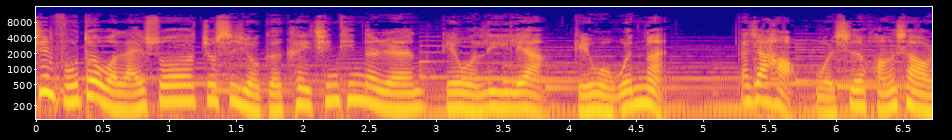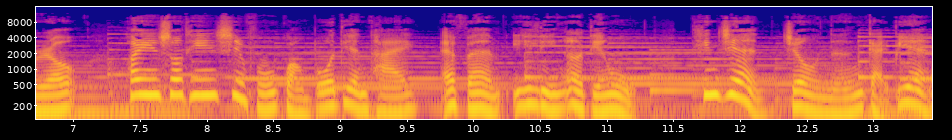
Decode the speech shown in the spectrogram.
幸福对我来说，就是有个可以倾听的人，给我力量，给我温暖。大家好，我是黄小柔，欢迎收听幸福广播电台 FM 一零二点五。听见就能改变。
